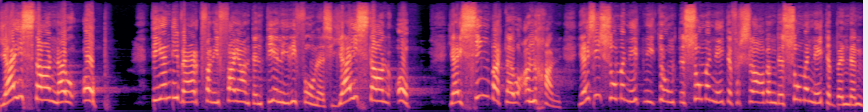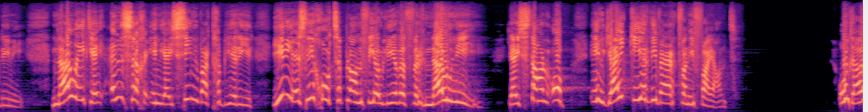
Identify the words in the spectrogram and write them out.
Jy staan nou op teen die werk van die vyand en teen hierdie vonnis. Jy staan op. Jy sien wat nou aangaan. Jy's nie sommer net in die tronk, dis sommer net 'n verslawing, dis sommer net 'n binding die nie. Nou het jy insig en jy sien wat gebeur hier. Hierdie is nie God se plan vir jou lewe vir nou nie. Jy staan op en jy keer die werk van die vyand. Onthou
